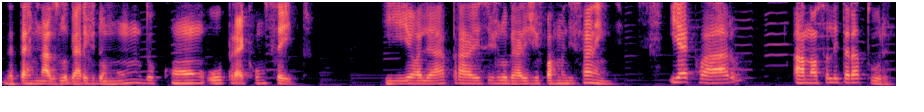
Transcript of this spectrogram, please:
determinados lugares do mundo com o preconceito e olhar para esses lugares de forma diferente. E é claro, a nossa literatura.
